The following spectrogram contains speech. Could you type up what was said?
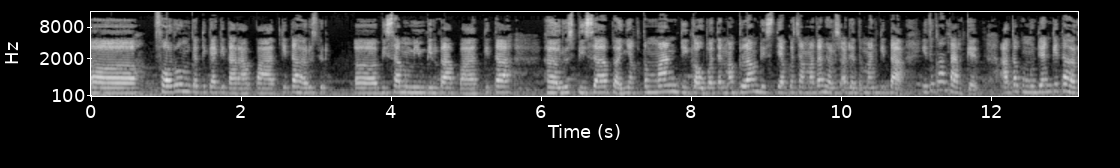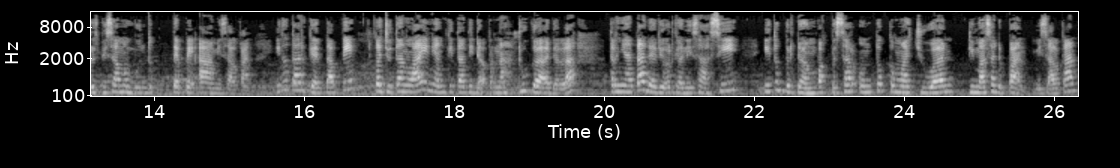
uh, forum ketika kita rapat, kita harus ber, uh, bisa memimpin rapat, kita harus bisa banyak teman di Kabupaten Magelang di setiap kecamatan harus ada teman kita. Itu kan target. Atau kemudian kita harus bisa membentuk TPA misalkan. Itu target. Tapi kejutan lain yang kita tidak pernah duga adalah ternyata dari organisasi itu berdampak besar untuk kemajuan di masa depan. Misalkan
